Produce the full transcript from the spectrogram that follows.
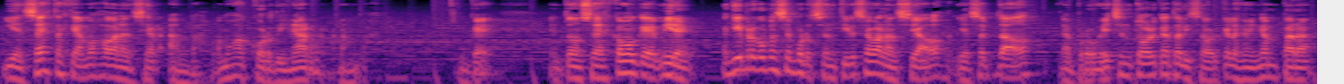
Y en sextas que vamos a balancear ambas, vamos a coordinar ambas. ¿Ok? Entonces es como que, miren, aquí preocupense por sentirse balanceados y aceptados. Aprovechen todo el catalizador que les vengan para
